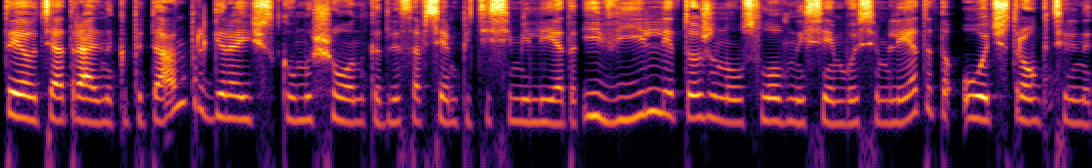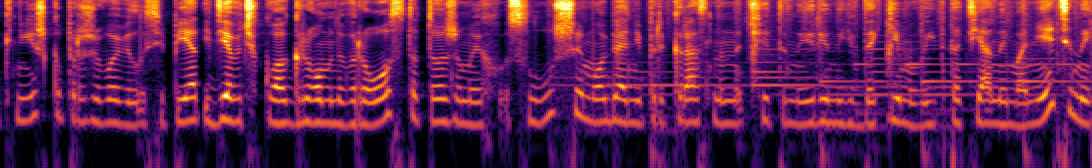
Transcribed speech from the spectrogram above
Тео «Театральный капитан» про героического мышонка для совсем 5-7 лет, и Вилли тоже на условный 7-8 лет, это очень трогательная книжка про живой велосипед, и девочку огромного роста, тоже мы их слушаем, обе они прекрасно начитаны, Ирина Евдокимова и Татьяной Монетиной,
